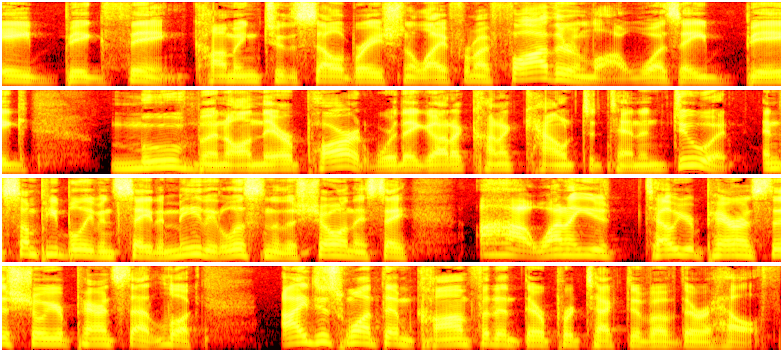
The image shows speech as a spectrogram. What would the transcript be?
a big thing. Coming to the celebration of life for my father-in-law was a big movement on their part where they got to kind of count to 10 and do it. And some people even say to me, they listen to the show and they say, ah, why don't you tell your parents this, show your parents that? Look, I just want them confident they're protective of their health.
